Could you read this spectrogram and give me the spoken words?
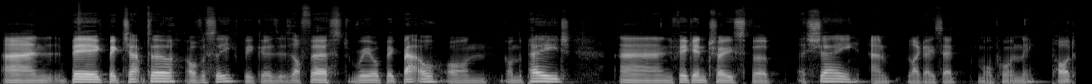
And big, big chapter, obviously, because it's our first real big battle on on the page, and big intros for Shae, and like I said, more importantly, Pod,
